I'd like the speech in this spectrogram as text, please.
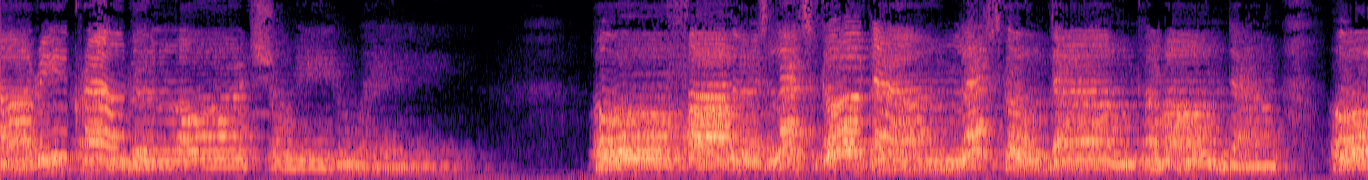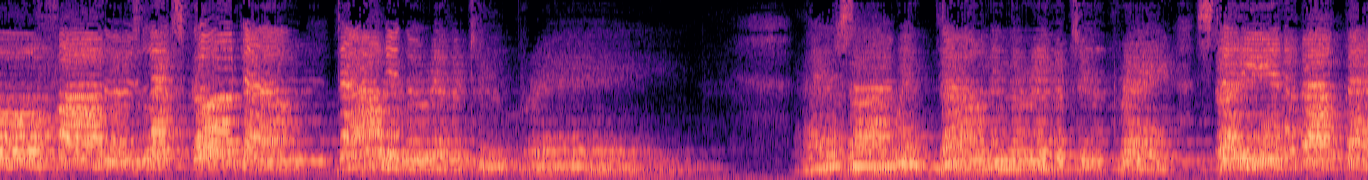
starry crown, good Lord, show me the way. Oh, fathers, let's go down, let's go down, come on down. Oh, fathers, let's go down, down in the river to pray. As I went down in the river to pray, studying about that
